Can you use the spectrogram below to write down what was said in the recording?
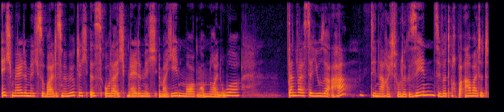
Ich melde mich, sobald es mir möglich ist, oder ich melde mich immer jeden Morgen um 9 Uhr. Dann weiß der User, aha, die Nachricht wurde gesehen, sie wird auch bearbeitet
